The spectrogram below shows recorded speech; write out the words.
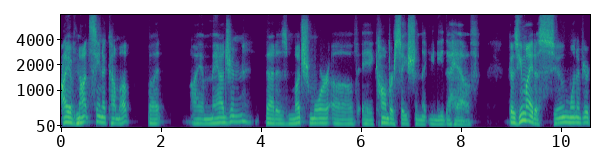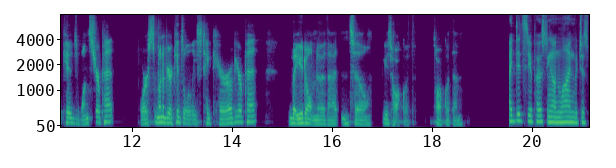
I have not seen it come up, but I imagine that is much more of a conversation that you need to have because you might assume one of your kids wants your pet or one of your kids will at least take care of your pet but you don't know that until you talk with talk with them I did see a posting online, which is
